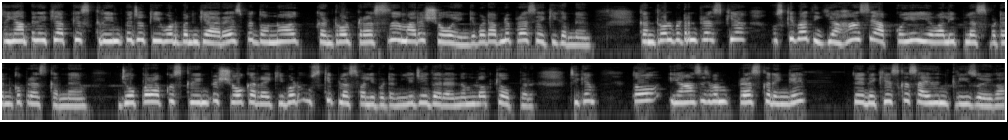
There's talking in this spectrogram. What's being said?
तो यहाँ पे देखिए आपके स्क्रीन पे जो कीबोर्ड बन के आ रहा है, इस पर दोनों कंट्रोल प्रेस हमारे शो होंगे बट आपने प्रेस एक ही करना है। कंट्रोल बटन प्रेस किया, उसके बाद यहाँ से आपको ये ये वाली प्लस बटन को प्रेस करना है, जो ऊपर आपको स्क्रीन पे शो कर रहा है कीबोर्ड उसकी प्लस वाली बटन ये जो इधर है, नमलॉक के ऊपर, ठीक है? तो यहाँ से जब हम प्रेस करेंगे तो ये देखिए इसका साइज़ इंक्रीज़ होएगा।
